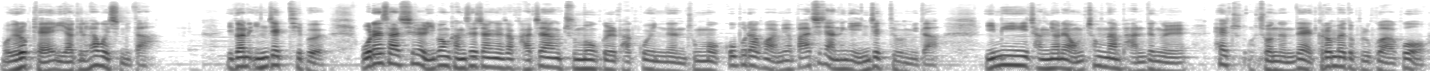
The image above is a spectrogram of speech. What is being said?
뭐 이렇게 이야기를 하고 있습니다. 이건 인젝티브. 올해 사실 이번 강세장에서 가장 주목을 받고 있는 종목 꼽으라고 하면 빠지지 않는 게 인젝티브입니다. 이미 작년에 엄청난 반등을 해 줬는데 그럼에도 불구하고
